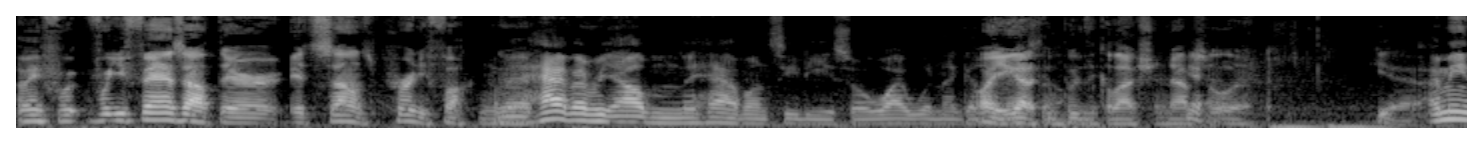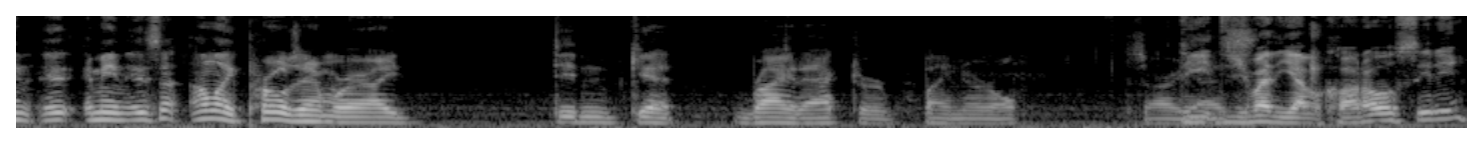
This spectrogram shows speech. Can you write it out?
I mean, for for you fans out there, it sounds pretty fucking I good. mean, I have every album they have on CD, so why wouldn't I get? oh, you got to complete the collection, absolutely. Yeah, I mean, it, I mean, it's not unlike Pearl Jam where I didn't get Riot Act or Binaural. Sorry, Did you, guys. did you buy the Avocado CD?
